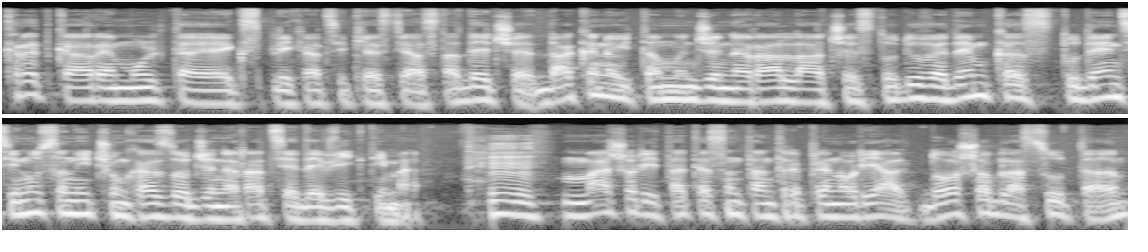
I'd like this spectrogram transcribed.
cred că are multe explicații chestia asta. De ce? Dacă ne uităm în general la acest studiu, vedem că studenții nu sunt niciun caz o generație de victime. Mm. Majoritatea sunt antreprenoriali. 28%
